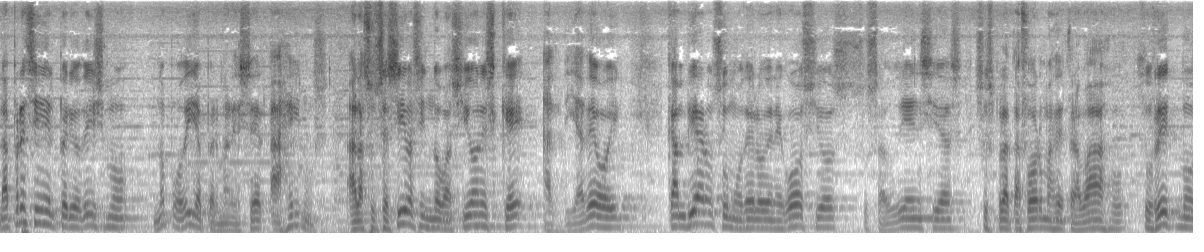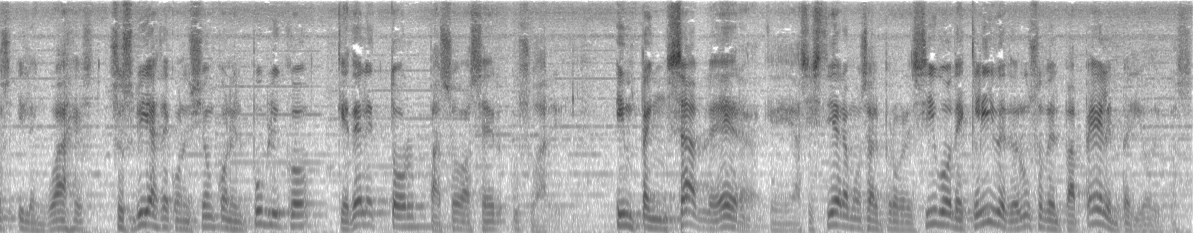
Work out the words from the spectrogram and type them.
La prensa y el periodismo no podían permanecer ajenos a las sucesivas innovaciones que, al día de hoy, cambiaron su modelo de negocios, sus audiencias, sus plataformas de trabajo, sus ritmos y lenguajes, sus vías de conexión con el público que de lector pasó a ser usuario. Impensable era que asistiéramos al progresivo declive del uso del papel en periódicos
